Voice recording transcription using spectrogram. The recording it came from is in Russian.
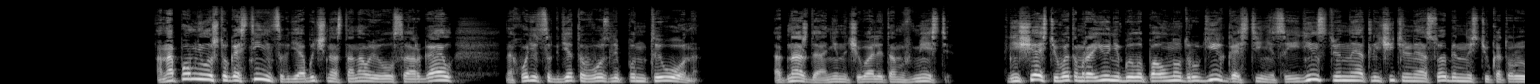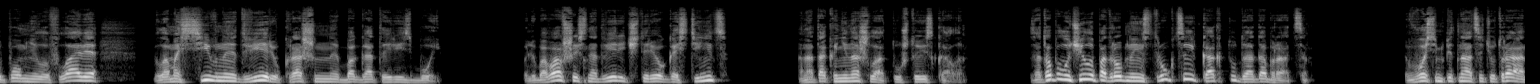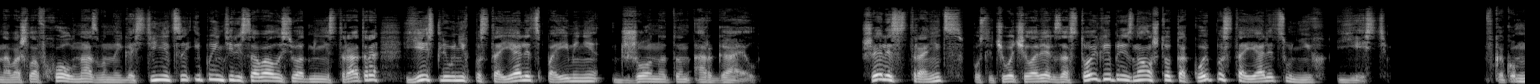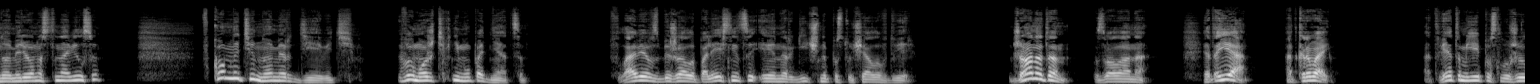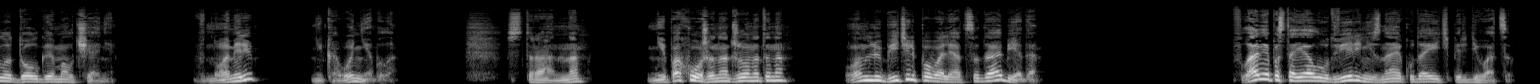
Она помнила, что гостиница, где обычно останавливался Аргайл, находится где-то возле Пантеона. Однажды они ночевали там вместе. К несчастью, в этом районе было полно других гостиниц, и единственной отличительной особенностью, которую помнила Флавия, была массивная дверь, украшенная богатой резьбой. Полюбовавшись на двери четырех гостиниц, она так и не нашла ту, что искала. Зато получила подробные инструкции, как туда добраться. В 8.15 утра она вошла в холл названной гостиницы и поинтересовалась у администратора, есть ли у них постоялец по имени Джонатан Аргайл. Шелест страниц, после чего человек за стойкой признал, что такой постоялец у них есть. В каком номере он остановился? В комнате номер девять. Вы можете к нему подняться. Флавия взбежала по лестнице и энергично постучала в дверь. «Джонатан!» — позвала она. «Это я! Открывай!» Ответом ей послужило долгое молчание. В номере никого не было. Странно. Не похоже на Джонатана. Он любитель поваляться до обеда. Флавия постояла у двери, не зная, куда ей теперь деваться.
